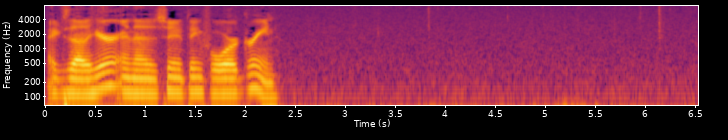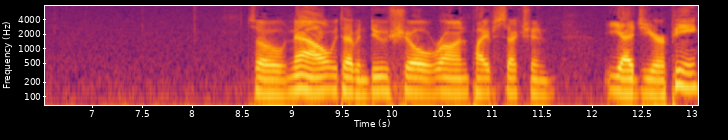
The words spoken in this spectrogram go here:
Exit out of here. And then the same thing for green. So now we type in do show run pipe section EIGRP.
